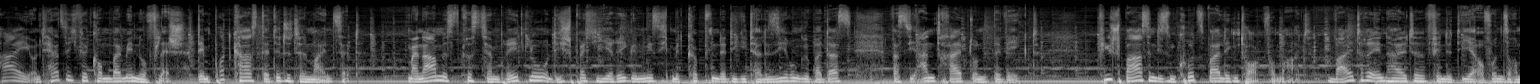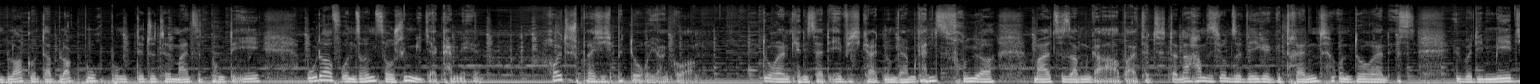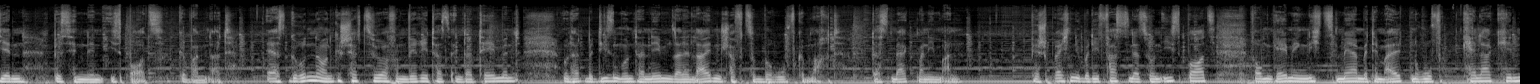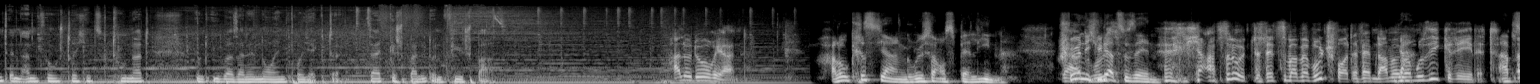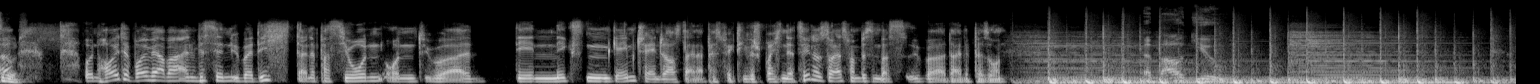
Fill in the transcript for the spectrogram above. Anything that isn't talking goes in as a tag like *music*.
Hi und herzlich willkommen beim InnoFlash, dem Podcast der Digital Mindset. Mein Name ist Christian Bredlow und ich spreche hier regelmäßig mit Köpfen der Digitalisierung über das, was sie antreibt und bewegt. Viel Spaß in diesem kurzweiligen Talkformat. Weitere Inhalte findet ihr auf unserem Blog unter blogbuch.digitalmindset.de oder auf unseren Social Media Kanälen. Heute spreche ich mit Dorian Gore. Dorian kenne ich seit Ewigkeiten und wir haben ganz früher mal zusammengearbeitet. Danach haben sich unsere Wege getrennt und Dorian ist über die Medien bis hin in den E-Sports gewandert. Er ist Gründer und Geschäftsführer von Veritas Entertainment und hat mit diesem Unternehmen seine Leidenschaft zum Beruf gemacht. Das merkt man ihm an. Wir sprechen über die Faszination E-Sports, warum Gaming nichts mehr mit dem alten Ruf Kellerkind in Anführungsstrichen zu tun hat und über seine neuen Projekte. Seid gespannt und viel Spaß. Hallo Dorian. Hallo Christian, Grüße aus Berlin. Schön, ja, dich wiederzusehen. *laughs* Ja, absolut. Das letzte Mal bei Wunschwort FM, da haben wir ja, über Musik geredet. Ne? Absolut. Und heute wollen wir aber ein bisschen über dich, deine Passion und über den nächsten Game Changer aus deiner Perspektive sprechen. Erzähl uns doch erstmal ein bisschen was über deine Person. About You.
